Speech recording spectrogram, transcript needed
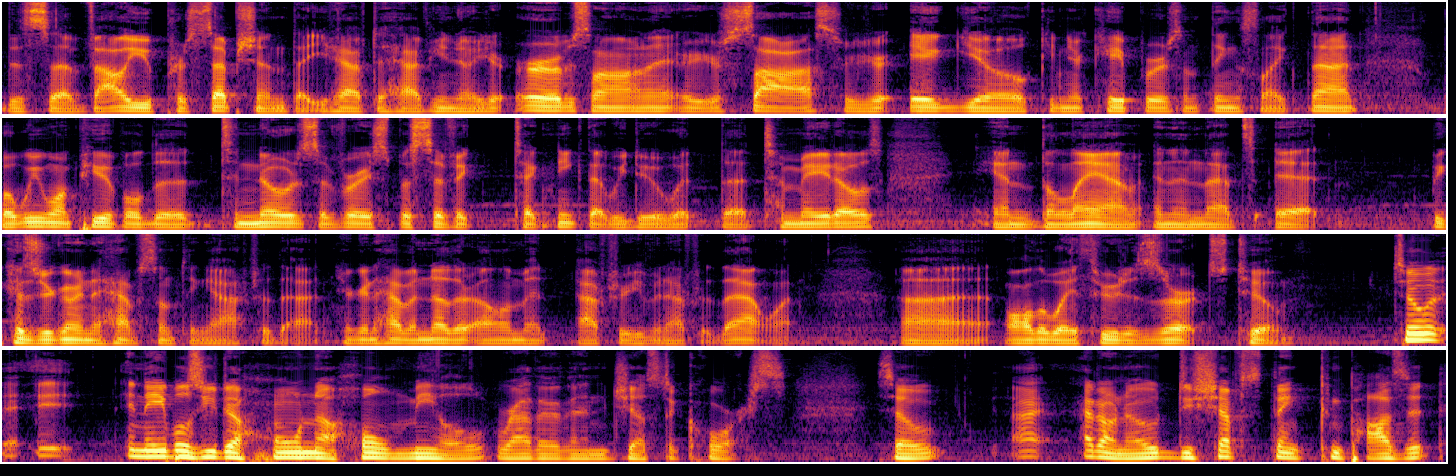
this uh, value perception that you have to have, you know, your herbs on it or your sauce or your egg yolk and your capers and things like that. But we want people to, to notice a very specific technique that we do with the tomatoes and the lamb, and then that's it. Because you're going to have something after that. You're going to have another element after, even after that one, uh, all the way through desserts too. So it, enables you to hone a whole meal rather than just a course. So I, I don't know. Do chefs think composite?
